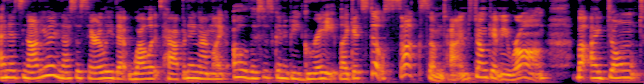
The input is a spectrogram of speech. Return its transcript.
And it's not even necessarily that while it's happening, I'm like, oh, this is going to be great. Like, it still sucks sometimes, don't get me wrong. But I don't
